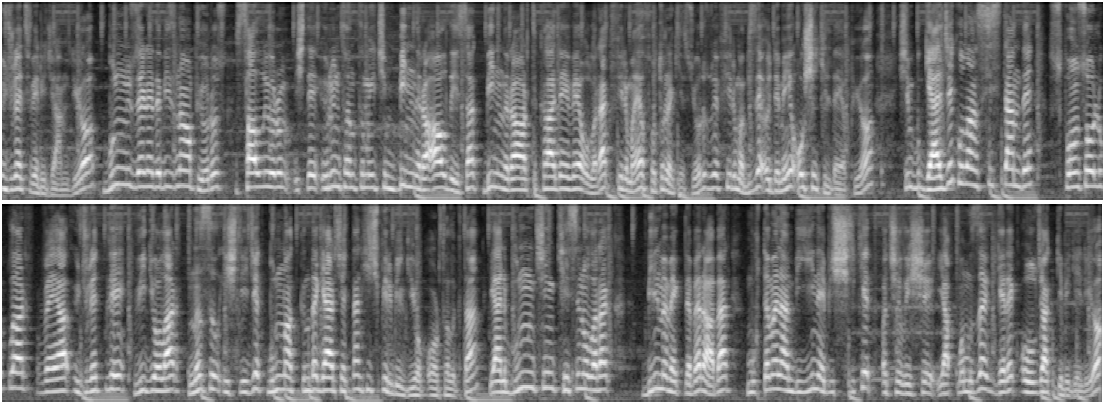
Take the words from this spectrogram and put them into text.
ücret vereceğim diyor. Bunun üzerine de biz ne yapıyoruz? Sallıyorum işte ürün tanıtımı için 1000 lira aldıysak 1000 lira artı KDV olarak firmaya fatura kesiyoruz ve firma bize ödemeyi o şekilde yapıyor. Şimdi bu gelecek olan sistemde sponsorluklar veya ücretli videolar nasıl işleyecek bunun hakkında gerçekten hiçbir bilgi yok ortalıkta. Yani bunun için kesin olarak bilmemekle beraber muhtemelen bir yine bir şirket açılışı yapmamıza gerek olacak gibi geliyor.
